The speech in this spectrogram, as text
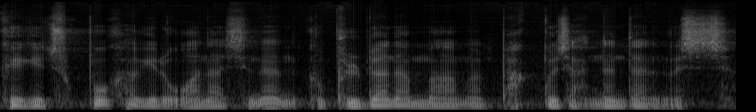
그에게 축복하기를 원하시는 그 불변한 마음을 바꾸지 않는다는 것이죠.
